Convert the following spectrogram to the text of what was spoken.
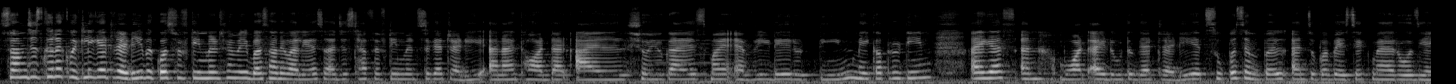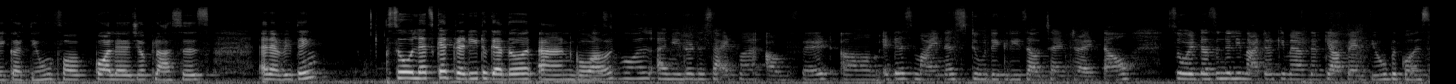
So I'm just gonna quickly get ready because 15 minutes में मेरी बस आने वाली है so I just have 15 minutes to get ready and I thought that I'll show you guys my everyday routine makeup routine I guess and what I do to get ready it's super simple and super basic मैं रोज़ यही करती हूँ for college or classes and everything so let's get ready together and go out first of all i need to decide my outfit um, it is minus two degrees outside right now so it doesn't really matter कि मैं अंदर क्या पहनती हूँ because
